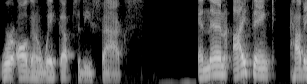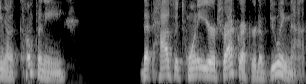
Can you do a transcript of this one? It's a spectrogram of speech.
we're all going to wake up to these facts. And then i think having a company that has a 20 year track record of doing that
